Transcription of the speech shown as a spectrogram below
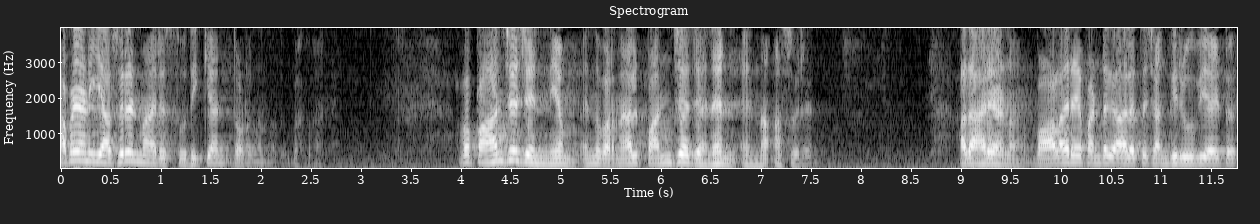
അപ്പോഴാണ് ഈ അസുരന്മാര് സ്തുതിക്കാൻ തുടങ്ങുന്നത് ഭഗവാനെ. അപ്പൊ പാഞ്ചജന്യം എന്ന് പറഞ്ഞാൽ പഞ്ചജനൻ എന്ന അസുരൻ. അതാരാണ്? വളരെ പണ്ട് കാലത്ത് ശംഖുരൂപിയായിട്ട്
